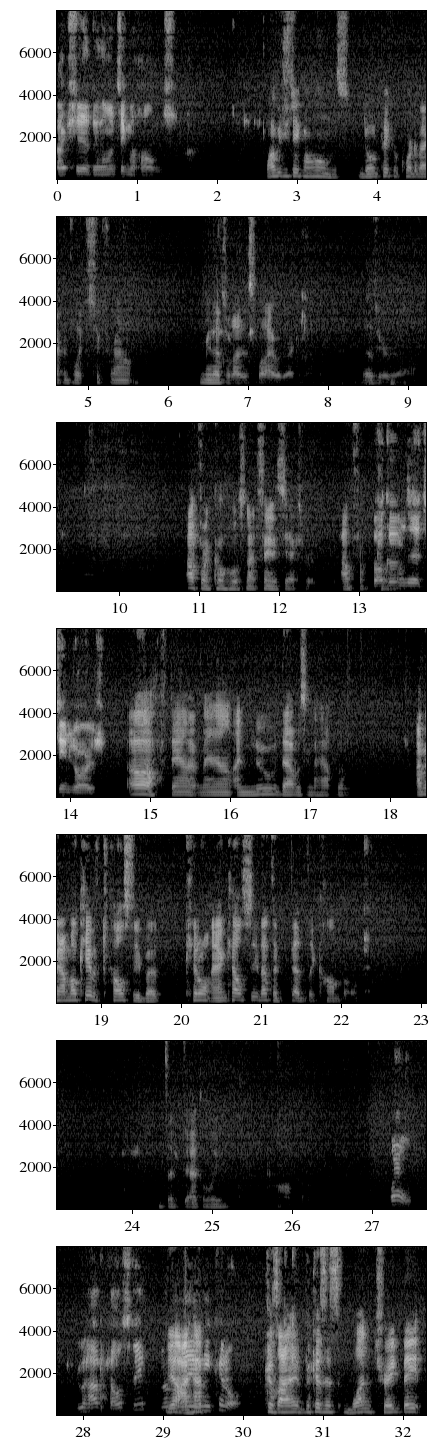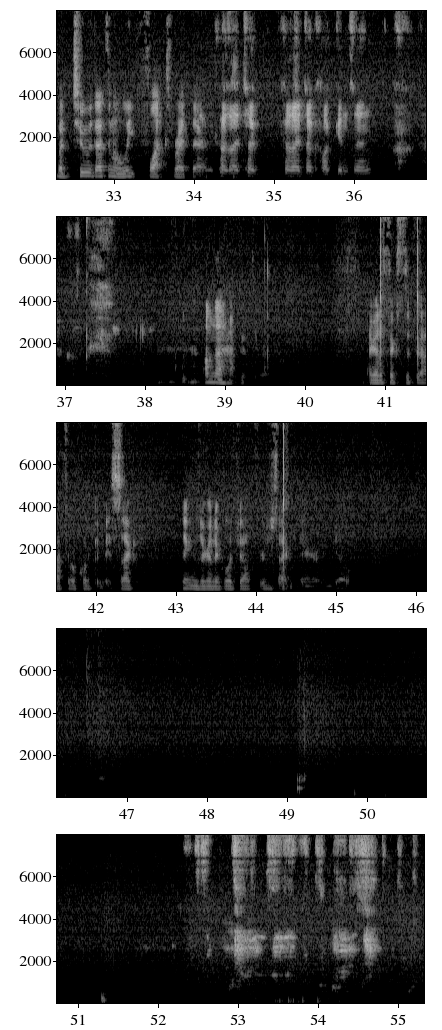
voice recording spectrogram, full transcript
Actually, I think I'm gonna take Mahomes. Why would you take Mahomes? Don't pick a quarterback until like sixth round. I mean, that's what I that's what I would recommend. Those are uh, out front co-host, not fantasy expert. Out front. Welcome co-host. to the team, George. Oh damn it, man! I knew that was gonna happen. I mean, I'm okay with Kelce, but Kittle and Kelce—that's a deadly combo. It's a deadly combo. Oh, you have Kelce? No, Yeah, I have- need Kittle. Because I because it's one trade bait, but two that's an elite flex right there. Because I took because I took Hockenson. I'm not happy with you right now. I gotta fix the draft real quick. Give me a sec. Things are gonna glitch out for a sec. There we go.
